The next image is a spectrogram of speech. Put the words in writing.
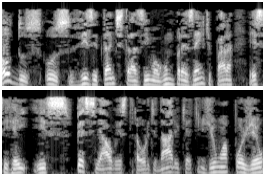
Todos os visitantes traziam algum presente para esse rei especial, extraordinário, que atingiu um apogeu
